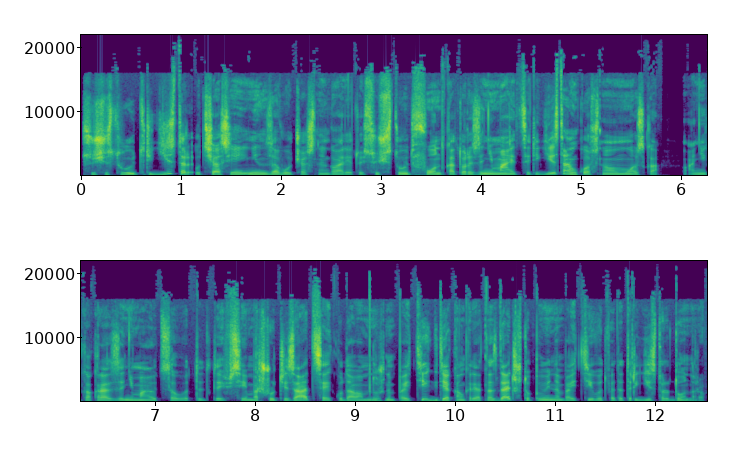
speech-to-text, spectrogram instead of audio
Существует регистр, вот сейчас я не назову, честно говоря, то есть существует фонд, который занимается регистром костного мозга. Они как раз занимаются вот этой всей маршрутизацией, куда вам нужно пойти, где конкретно сдать, чтобы именно войти вот в этот регистр доноров.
